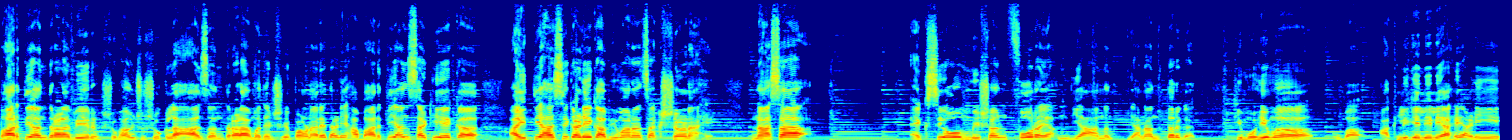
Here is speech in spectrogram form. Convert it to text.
भारतीय अंतराळवीर शुभांशु शुक्ला आज अंतराळामध्ये झेपावणार आहेत आणि हा भारतीयांसाठी एक ऐतिहासिक आणि एक अभिमानाचा क्षण आहे. नासा ॲक्सिओम मिशन फोर या या यानांतर्गत ही मोहीम उभा आखली गेलेली आहे आणि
